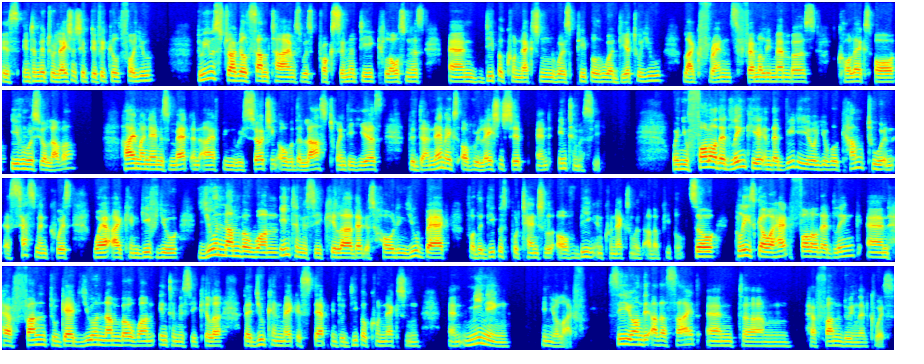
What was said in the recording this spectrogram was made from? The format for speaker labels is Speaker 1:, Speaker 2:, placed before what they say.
Speaker 1: Is intimate relationship difficult for you? Do you struggle sometimes with proximity, closeness, and deeper connection with people who are dear to you, like friends, family members, colleagues, or even with your lover? Hi, my name is Matt, and I've been researching over the last 20 years the dynamics of relationship and intimacy. When you follow that link here in that video, you will come to an assessment quiz where I can give you your number one intimacy killer that is holding you back for the deepest potential of being in connection with other people. So please go ahead, follow that link and have fun to get your number one intimacy killer that you can make a step into deeper connection and meaning in your life. See you on the other side and um, have fun doing that quiz.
